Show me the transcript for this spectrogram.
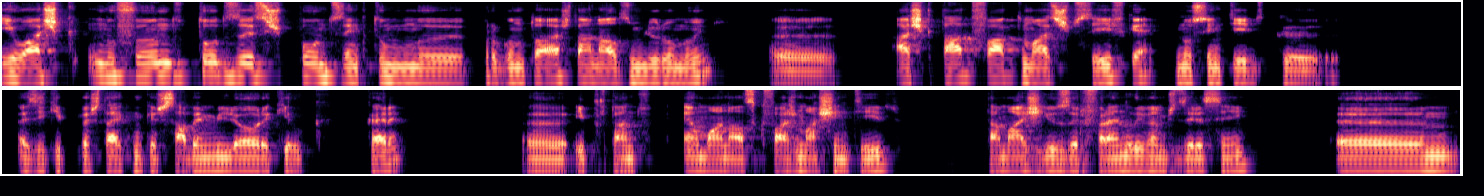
eu acho que, no fundo, todos esses pontos em que tu me perguntaste, a análise melhorou muito. Uh, acho que está, de facto, mais específica, no sentido que as equipas técnicas sabem melhor aquilo que querem uh, e, portanto, é uma análise que faz mais sentido, está mais user-friendly, vamos dizer assim. Uh,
